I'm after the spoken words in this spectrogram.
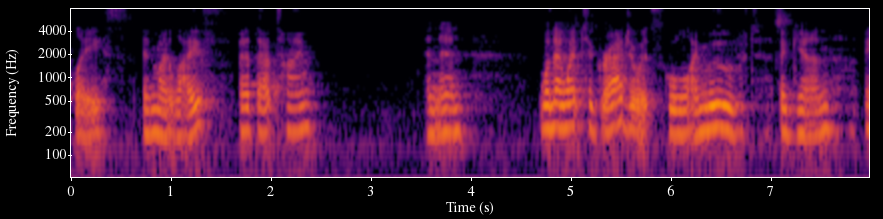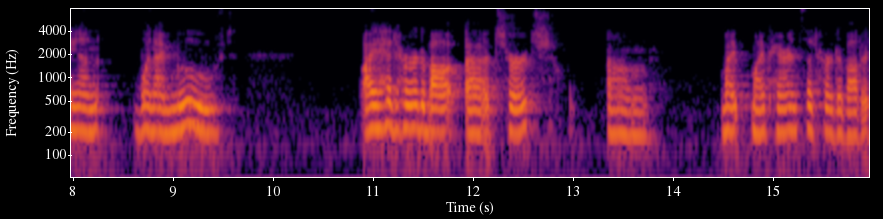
place in my life at that time. And then when I went to graduate school, I moved again. And when I moved, I had heard about a church. Um, my, my parents had heard about a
